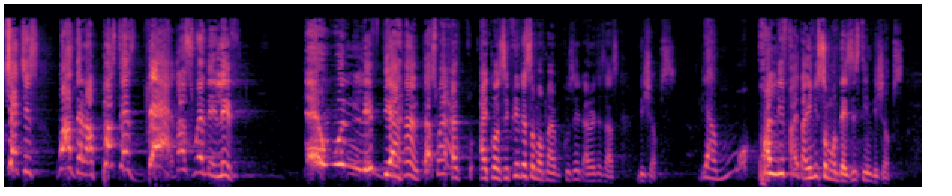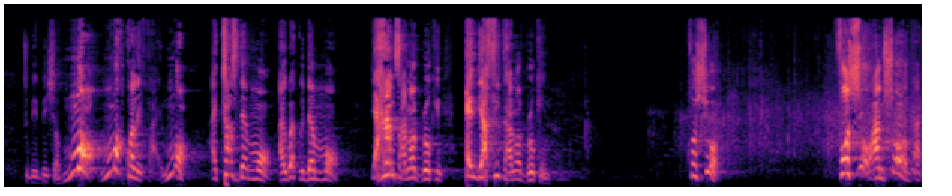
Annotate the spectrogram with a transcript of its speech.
churches while there are pastors there. That's where they live. They wouldn't lift their hand. That's why I, I consecrated some of my crusade directors as bishops. They are more qualified than even some of the existing bishops to be bishop. More, more qualified, more. I trust them more. I work with them more. Their hands are not broken and their feet are not broken. For sure. For sure, I'm sure of that.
